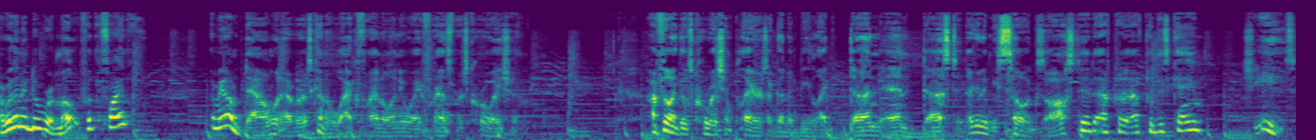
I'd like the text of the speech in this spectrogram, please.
Are we gonna do remote for the final? I mean, I'm down. Whatever. It's kind of whack final anyway. France versus Croatia. I feel like those Croatian players are going to be like done and dusted. They're going to be so exhausted after after this game. Jeez,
